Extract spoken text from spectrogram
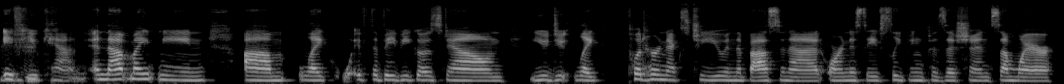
if mm-hmm. you can and that might mean um like if the baby goes down you do like put her next to you in the bassinet or in a safe sleeping position somewhere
